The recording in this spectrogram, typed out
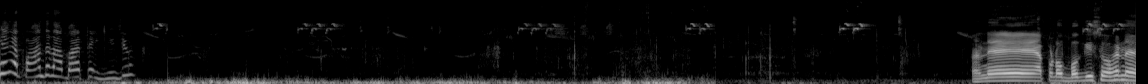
હે ને પાંદડા બાટે ગયું જો અને આપણો બગીચો છે ને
